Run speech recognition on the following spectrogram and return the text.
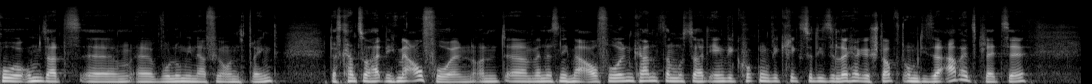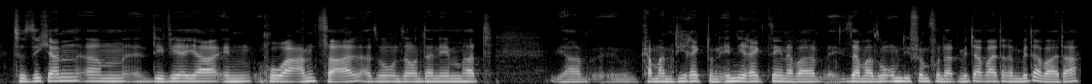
hohe Umsatzvolumina äh, äh für uns bringt das kannst du halt nicht mehr aufholen. Und äh, wenn du es nicht mehr aufholen kannst, dann musst du halt irgendwie gucken, wie kriegst du diese Löcher gestopft, um diese Arbeitsplätze zu sichern, ähm, die wir ja in hoher Anzahl, also unser Unternehmen hat, ja, kann man direkt und indirekt sehen, aber ich sag mal so um die 500 Mitarbeiterinnen und Mitarbeiter,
